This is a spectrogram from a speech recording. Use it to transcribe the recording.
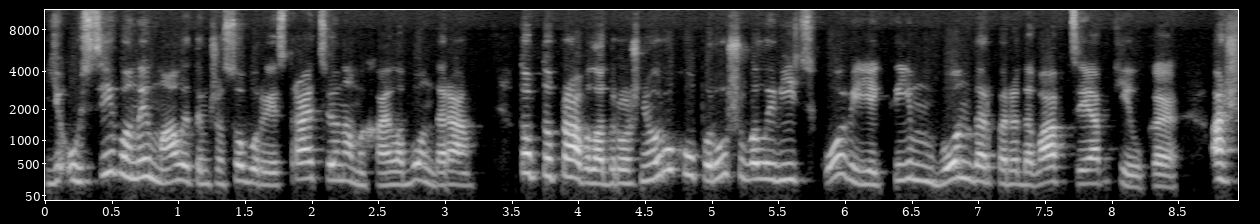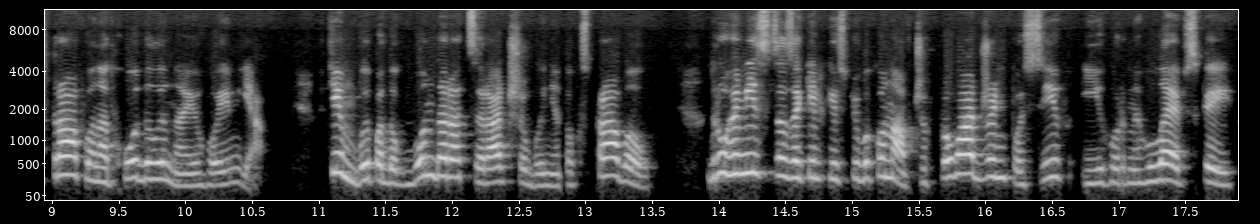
і усі вони мали тимчасову реєстрацію на Михайла Бондара. Тобто правила дорожнього руху порушували військові, яким Бондар передавав ці автівки, а штрафи надходили на його ім'я. Втім, випадок Бондара це радше виняток з правил. Друге місце за кількістю виконавчих проваджень посів Ігор Негулевський.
